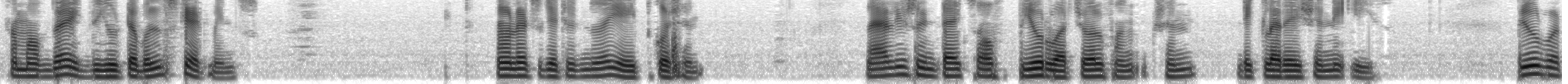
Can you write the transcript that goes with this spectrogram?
some of the executable statements. Now let's get into the eighth question. Value syntax of pure virtual function declaration is pure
